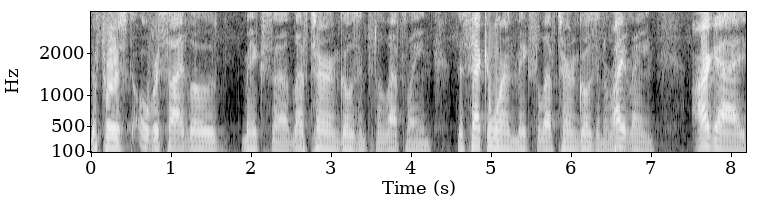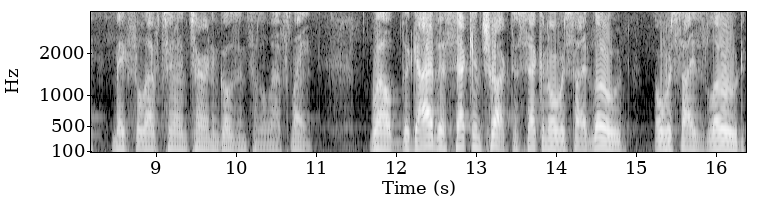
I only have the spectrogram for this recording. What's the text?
the first oversized load makes a left turn, goes into the left lane. The second one makes a left turn, goes in the right lane. Our guy makes a left-hand turn and goes into the left lane. Well, the guy, the second truck, the second oversized load, oversized load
